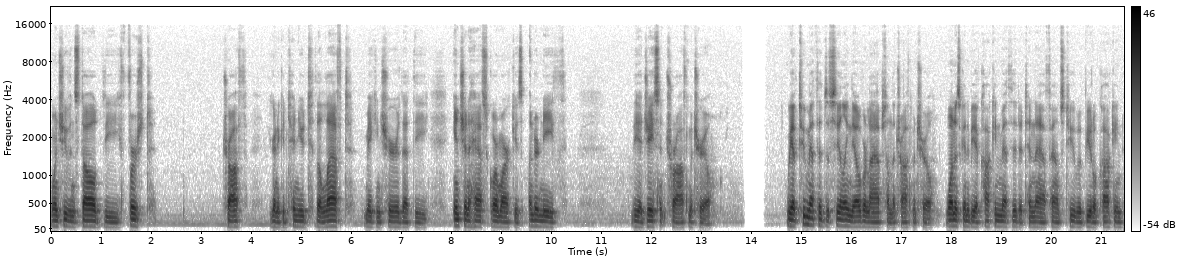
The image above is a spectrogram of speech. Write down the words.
Once you've installed the first trough you're going to continue to the left, making sure that the inch and a half score mark is underneath the adjacent trough material. We have two methods of sealing the overlaps on the trough material. One is going to be a caulking method. A 10.5 ounce tube of butyl caulking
